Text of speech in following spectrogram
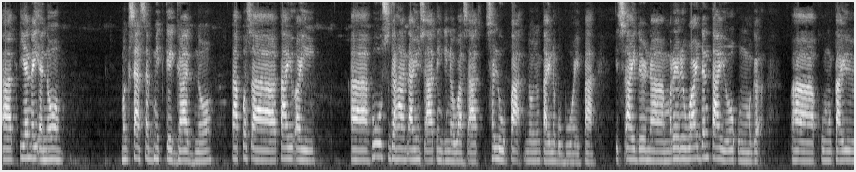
At yan ay ano, magsasubmit kay God, no? Tapos ah, tayo ay ah, husgahan ayon sa ating ginawa sa, at- sa lupa, no? Nung tayo nabubuhay pa. It's either na marerewardan tayo kung mag, ah, kung tayo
